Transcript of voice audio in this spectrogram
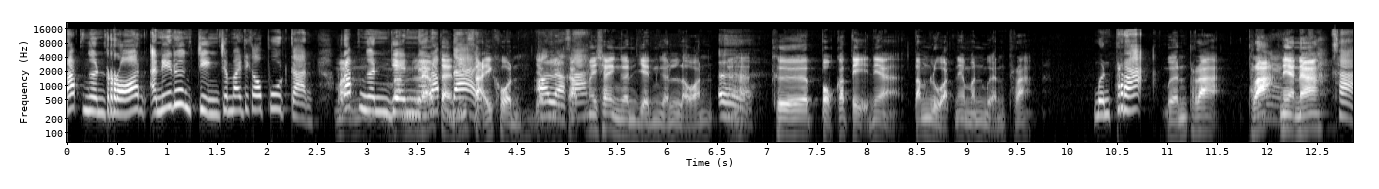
รับเงินร้อน อันนี้เรื่องจริงใช่ไหมที่เขาพูดกันมัรับเงินเย็นมัเนี่ยแล้วรับแต่ได้นิสัยคนออ๋อย่างเหรนี้อครับคะไม่ใช่เงินเย็นเงินร้อนเออนะฮะคือปกติเนี่ยตำรวจเนี่ยมันเหมือนพระ เหมือนพระเหมือนพระพระยังไงเนี่ยนะค่ะ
